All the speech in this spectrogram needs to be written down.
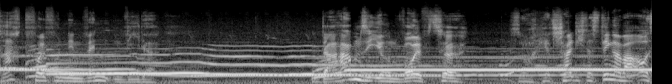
prachtvoll von den Wänden wieder. Da haben Sie Ihren Wolf, Sir. So, jetzt schalte ich das Ding aber aus.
